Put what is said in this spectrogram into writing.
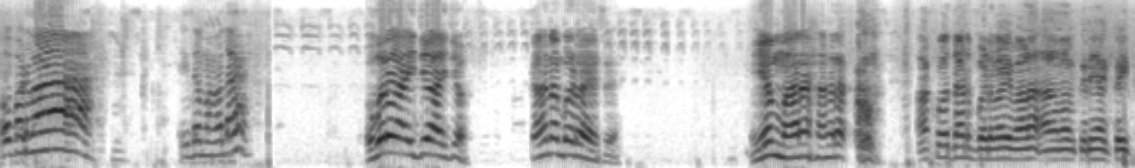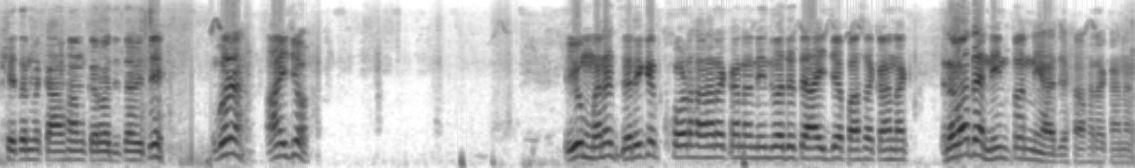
ઓ બડવા એકદમ આવલા ઊભો રે આઈજો આઈજો કાના બડવાય છે? એમ મારા હારા આખો દાડ બડવાઈ વાળા આવા કર્યા કઈ ખેતરમાં કામ હામ કરવા દેતા હોય તે. ઊભો રે આઈજો એવું મને જરીકે ખોડ હારા કાના નીંદવા દેતા આઈ જાય પાછા કાના. રવા દે નીંદ તો નહીં આજે હારા કાના.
